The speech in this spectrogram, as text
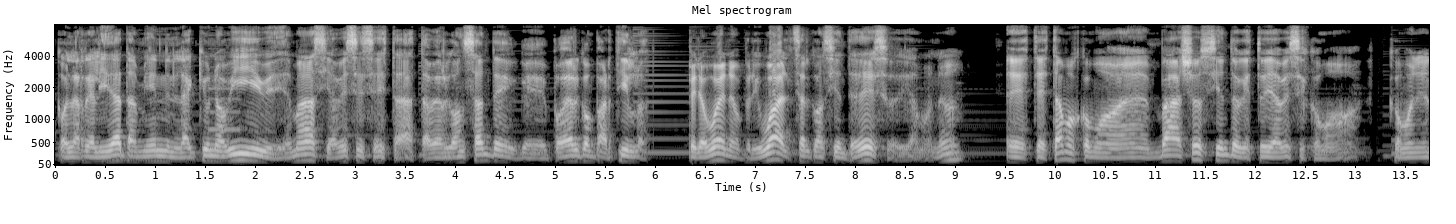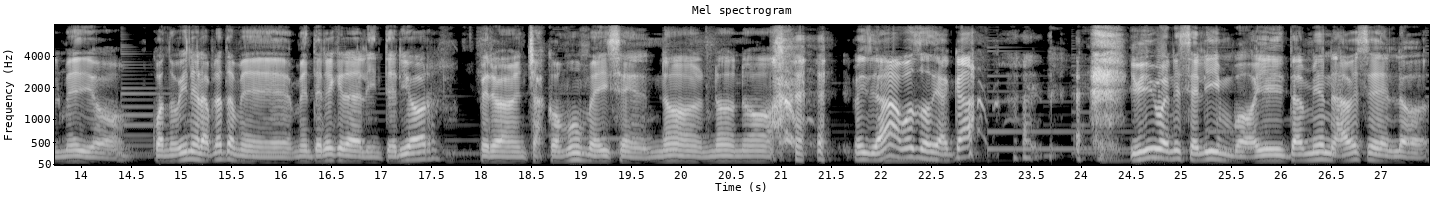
con la realidad también en la que uno vive y demás, y a veces es hasta vergonzante poder compartirlo. Pero bueno, pero igual ser consciente de eso, digamos, ¿no? Este, estamos como, va, yo siento que estoy a veces como, como en el medio. Cuando vine a La Plata me, me enteré que era del interior, pero en Chascomús me dicen, no, no, no. me dicen, ah, vos sos de acá. Y vivo en ese limbo y también a veces en, lo,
